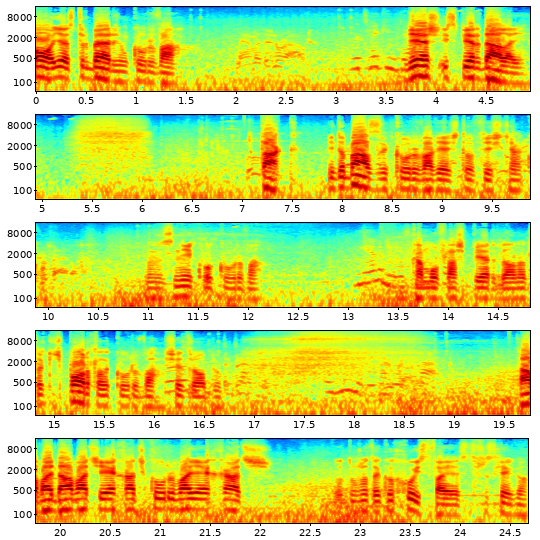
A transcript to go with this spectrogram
O, jest Tyberium, kurwa. Bierz i spierdalaj. Tak. I do bazy, kurwa, wieź to w wieśniaku. Znikło, kurwa. Kamuflaż pierdolony. To jakiś portal, kurwa, się zrobił. Dawaj, dawać, jechać, kurwa, jechać. No dużo tego chujstwa jest, wszystkiego.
